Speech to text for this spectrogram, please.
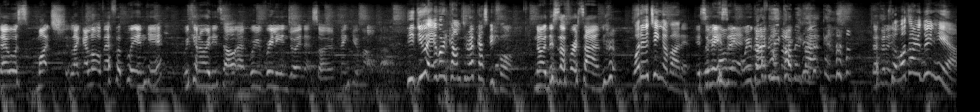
there was much, like a lot of effort put in here. We can already tell, and we're really enjoying it. So thank you about that. Did you ever come to Rakas before? No, this is our first time. What do you think about it? it's We love amazing. it. We're gonna Definitely come coming back. Definitely. So what are you doing here?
